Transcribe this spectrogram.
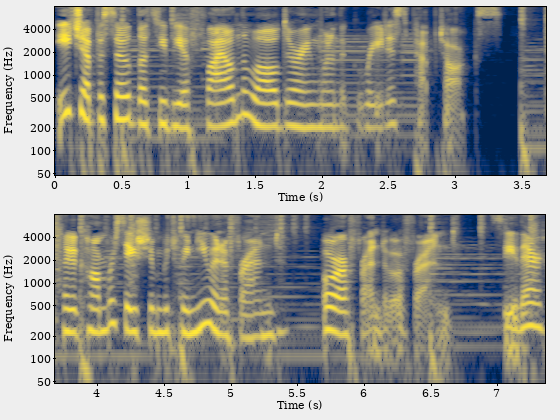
Each episode lets you be a fly on the wall during one of the greatest pep talks, like a conversation between you and a friend, or a friend of a friend. See you there.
